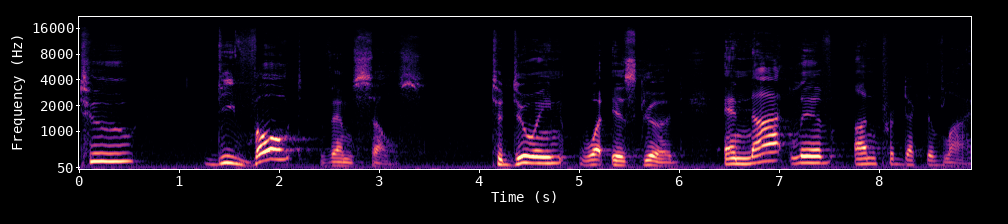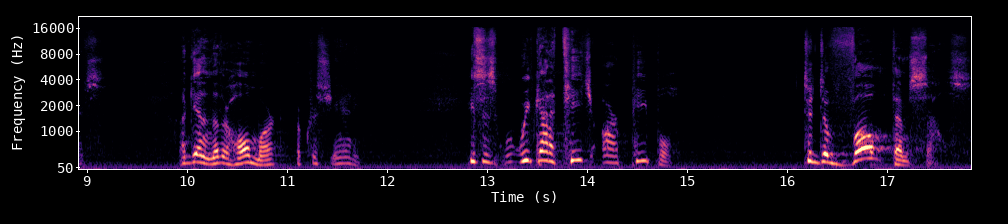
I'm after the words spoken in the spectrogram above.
to devote themselves to doing what is good and not live unproductive lives. Again, another hallmark of Christianity. He says, we've got to teach our people to devote themselves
